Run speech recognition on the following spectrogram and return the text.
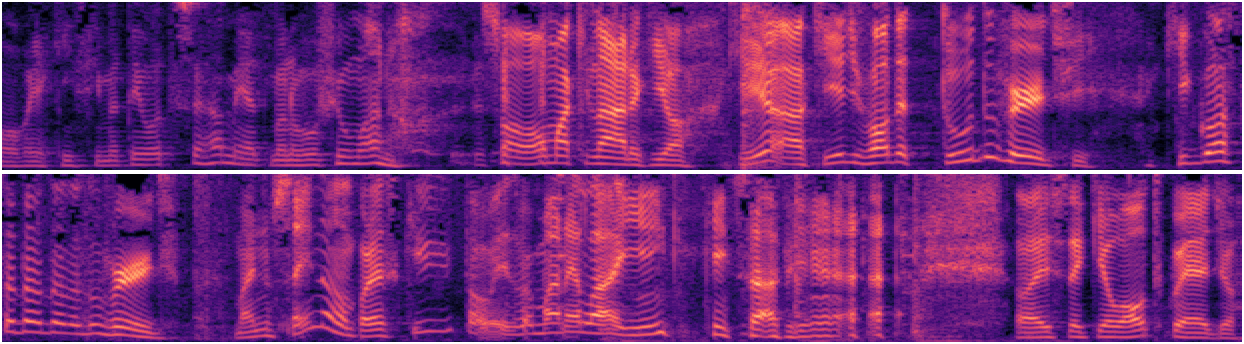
Ó, e aqui em cima tem outras ferramentas, mas não vou filmar não. Pessoal, ó o maquinário aqui, ó. Aqui, aqui de volta é tudo verde, fi. Aqui gosta do, do, do, verde. Mas não sei não, parece que talvez vai amarelar aí, hein? Quem sabe? ó, esse daqui é o AutoQuad, ó.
